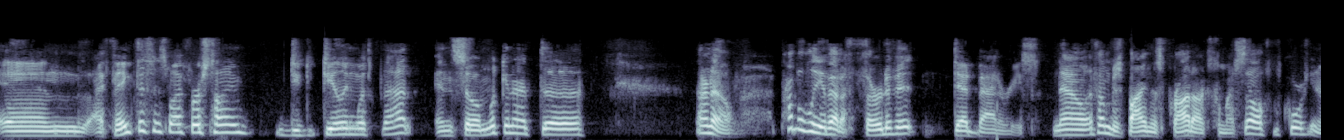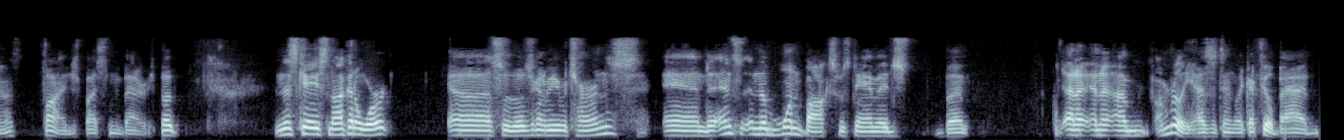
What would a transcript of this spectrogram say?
And I think this is my first time de- dealing with that. And so I'm looking at, uh, I don't know, probably about a third of it dead batteries. Now, if I'm just buying this product for myself, of course, you know, it's fine, just buy some new batteries. But in this case, not going to work. Uh, so those are going to be returns, and, and and the one box was damaged, but and I, and I'm I'm really hesitant. Like I feel bad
